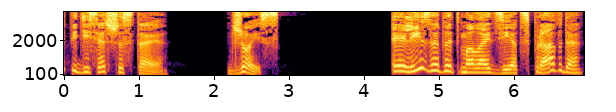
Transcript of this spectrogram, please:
56. Джойс. Элизабет молодец, правда?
